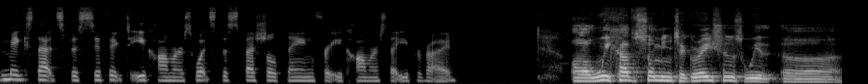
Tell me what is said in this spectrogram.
makes that specific to e-commerce? What's the special thing for e-commerce that you provide? Uh, we have some integrations with uh,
